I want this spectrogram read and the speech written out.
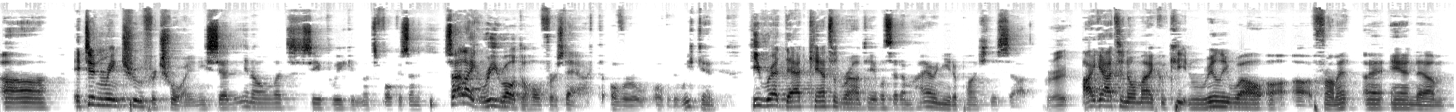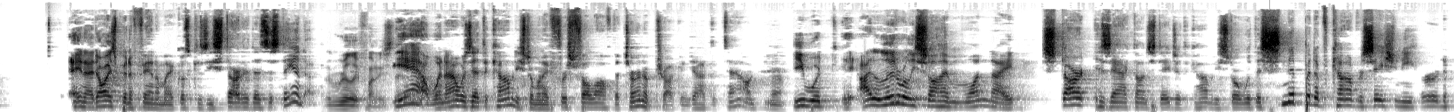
Uh, it didn't ring true for Troy, and he said, "You know, let's see if we can let's focus on." So I like rewrote the whole first act over over the weekend. He read that, canceled the round said, "I'm hiring you to punch this up." Great. I got to know Michael Keaton really well uh, uh, from it, uh, and um, and I'd always been a fan of Michael's because he started as a stand-up. Really funny stuff. Yeah, when I was at the comedy store, when I first fell off the turnip truck and got to town, Yeah. he would. I literally saw him one night start his act on stage at the comedy store with a snippet of conversation he heard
